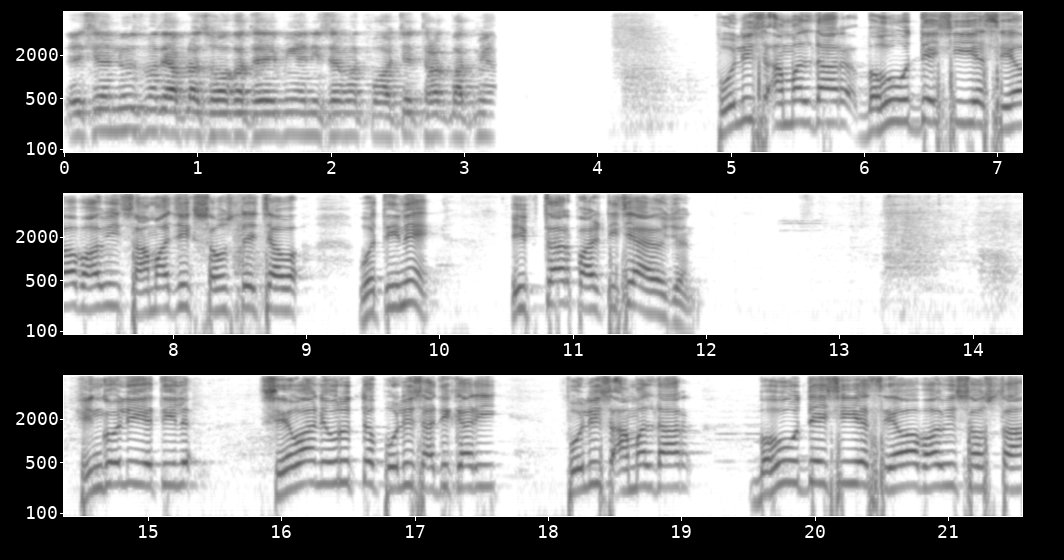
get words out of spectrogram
एशियन न्यूजमध्ये आपलं स्वागत आहे. मी अनिस अहमद पवारचे ठळक बातम्या पोलीस अंमलदार बहुउद्देशीय सेवाभावी सामाजिक संस्थेच्या वतीने इफ्तार पार्टीचे आयोजन. हिंगोली येथील सेवानिवृत्त पोलीस अधिकारी पोलीस अंमलदार बहुउद्देशीय सेवाभावी संस्था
